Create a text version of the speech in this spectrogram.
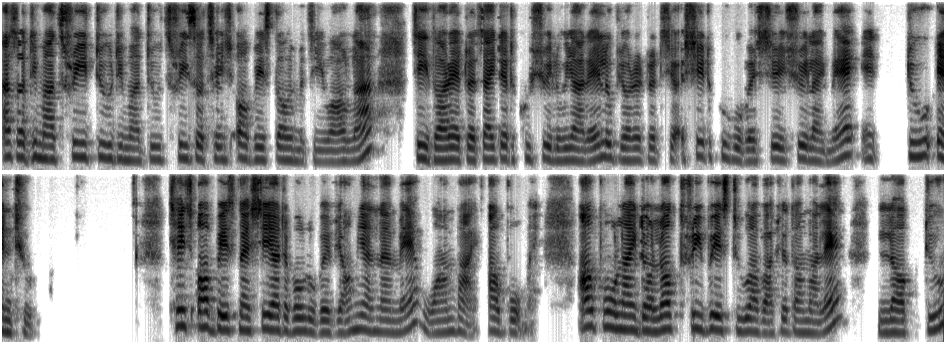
အဲ့ဆိုဒီမှာ3 2ဒီမှာ2 3ဆို change of base တော့မကြည့်ပါဘူးလားကြည့်သွားတဲ့အတွက်ကြိုက်တဲ့တစ်ခုရွှေ့လို့ရတယ်လို့ပြောတဲ့အတွက်အရှိတစ်ခုကိုပဲရွှေ့ရွှေ့လိုက်မယ်2 into change of base နဲ့ရှေ့ရတပုတ်လိုပဲပြောင်းပြန်လှမ်းမယ်1 by အောက်ပို့မယ်အောက်ပို့လိုက်တော့ log 3 base 2ကဘာဖြစ်သွားမှာလဲ log 2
